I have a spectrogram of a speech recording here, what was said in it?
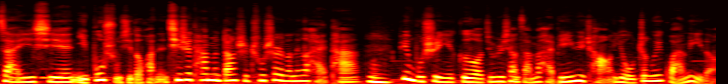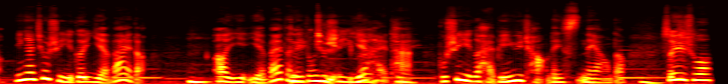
在一些你不熟悉的环境。其实他们当时出事儿的那个海滩，嗯，并不是一个就是像咱们海滨浴场有正规管理的，应该就是一个野外的，嗯。啊野野外的那种野就是野海滩。对，不是一个海滨浴场类似那样的。所以说，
